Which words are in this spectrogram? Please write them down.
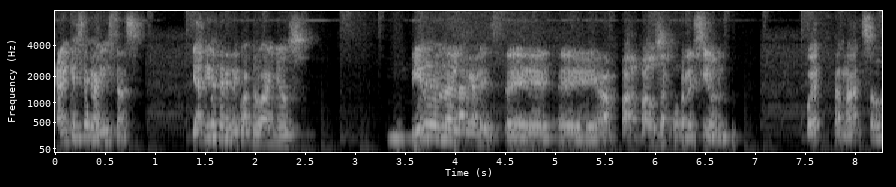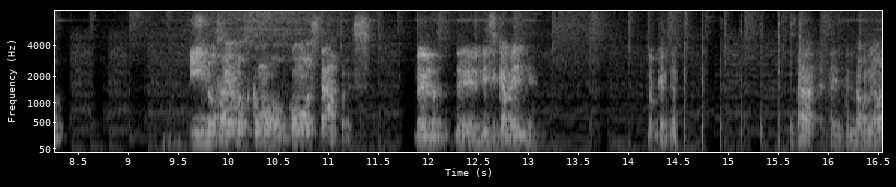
hay que ser realistas. Ya tiene 34 años, viene una larga este, eh, pausa por lesión, fue hasta marzo y no sabemos cómo, cómo está, pues, físicamente. Lo que este torneo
